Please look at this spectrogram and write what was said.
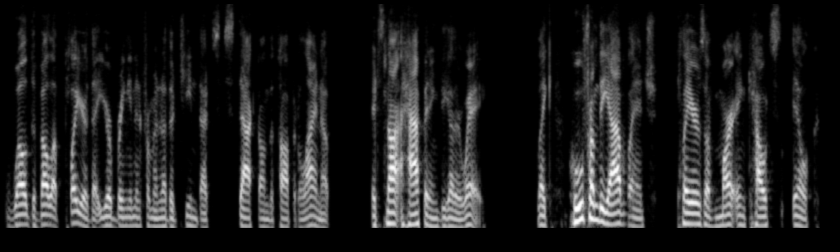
well developed player that you're bringing in from another team that's stacked on the top of the lineup. It's not happening the other way. Like who from the Avalanche players of Martin Kaut's ilk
